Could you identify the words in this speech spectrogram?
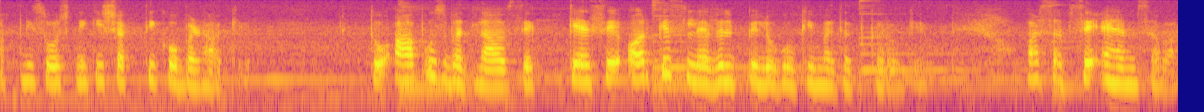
अपनी सोचने की शक्ति को बढ़ा के तो आप उस बदलाव से कैसे और किस लेवल पे लोगों की मदद करोगे? और सबसे अहम सवाल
